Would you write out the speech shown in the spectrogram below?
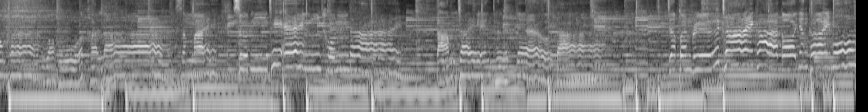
องมองข้าว่าหัวขลาสมัย สุดที่เองทนได้ ตามใจเองเถิดแก้วตา จะเป็นหรือชายข้าก็ยังเคยมุ่ง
